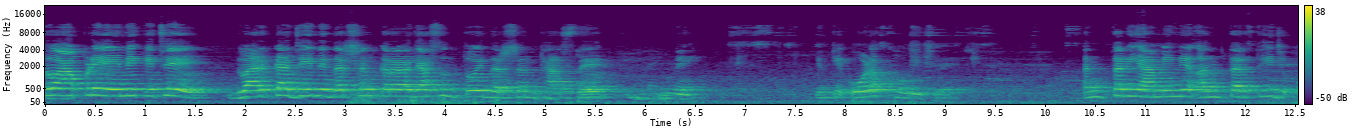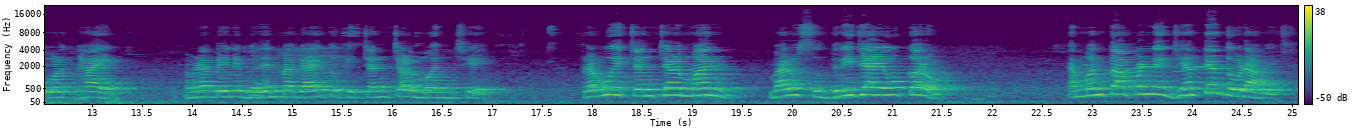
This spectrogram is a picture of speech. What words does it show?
તો આપણે એને કે છે, દ્વારકા જઈને દર્શન કરવા જાશું તોય દર્શન થશે નહીં. કેમ કે ઓળખ હોવી જોઈએ. અંતર્યામીને અંતરથી જ ઓળખાય. હમણાં બેને ભજનમાં ગાય તો કે ચંચળ મન છે. પ્રભુ એ ચંચળ મન મારું સુધરી જાય એવું કરો. આ મન તો આપણને જ્યાં ત્યાં દોડાવે છે.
